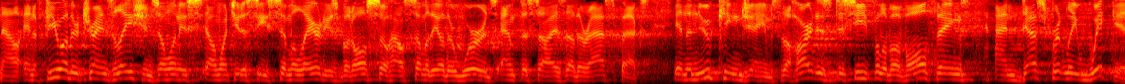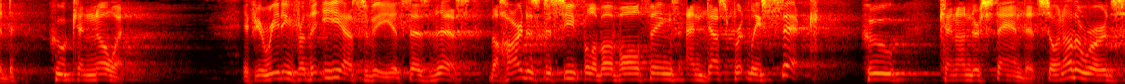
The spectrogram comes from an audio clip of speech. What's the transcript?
Now, in a few other translations, I want, to, I want, you to see similarities, but also how some of the other words emphasize other aspects. In the New King James, the heart is deceitful above all things and desperately wicked. Who can know it? If you're reading from the ESV, it says this The heart is deceitful above all things and desperately sick. Who can understand it? So, in other words,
